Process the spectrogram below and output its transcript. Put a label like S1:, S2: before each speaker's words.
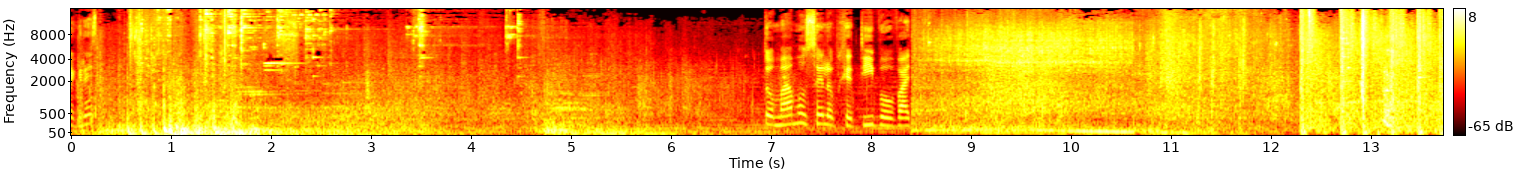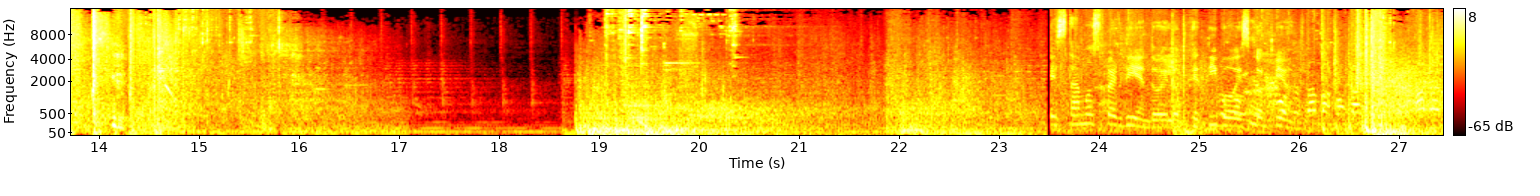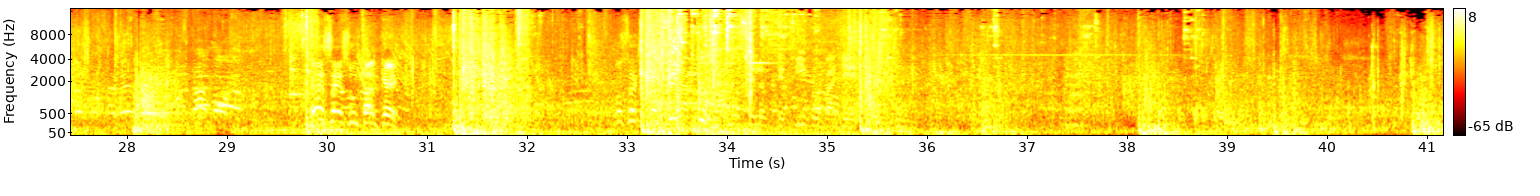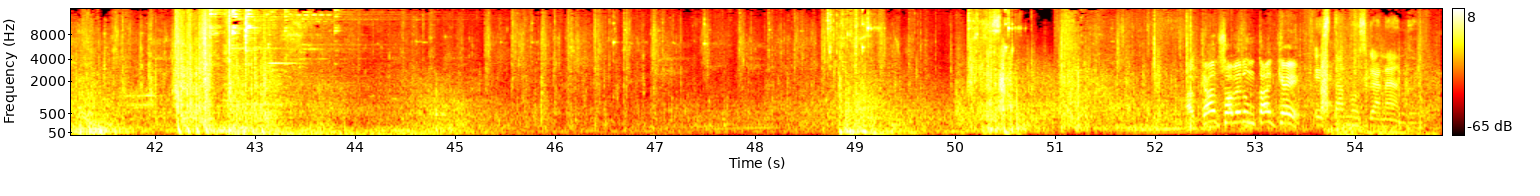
S1: Regresa. Tomamos el objetivo Valle. Estamos perdiendo el objetivo Escorpión.
S2: ¡Ese es un tanque!
S1: El objetivo Ballena.
S2: ¡Alcanzo a ver un tanque!
S1: Estamos ganando.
